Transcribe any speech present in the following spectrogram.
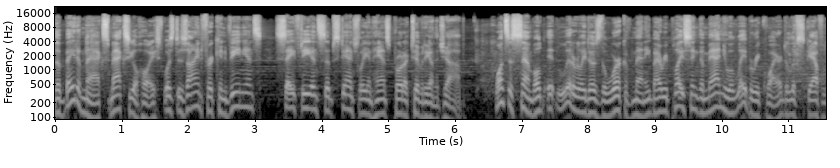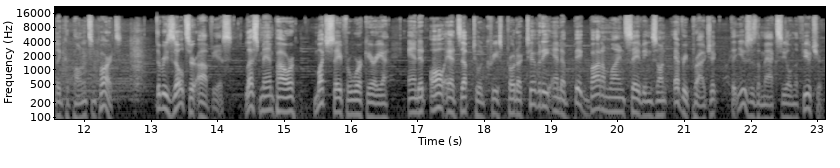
The Betamax Maxial hoist was designed for convenience, safety, and substantially enhanced productivity on the job. Once assembled, it literally does the work of many by replacing the manual labor required to lift scaffolding components and parts. The results are obvious less manpower, much safer work area, and it all adds up to increased productivity and a big bottom line savings on every project that uses the Maxial in the future.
